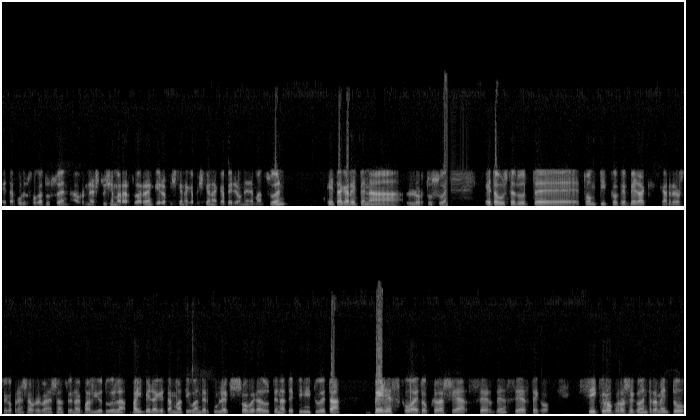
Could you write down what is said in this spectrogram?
eta buruz jokatu zuen, aurrena estu xamar hartu arren, gero pixkanaka pixkanaka bere honen eman zuen, eta garaipena lortu zuen. Eta uste dut e, Tom Pitcock berak, karrera osteko prensa horreban esan zuenak balio duela, bai berak eta Mati Banderkulek sobera dutena definitu eta berezkoa edo klasea zer den zehazteko. Ziklokroseko entramentu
